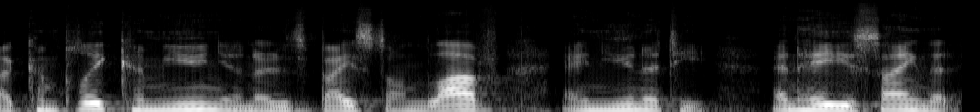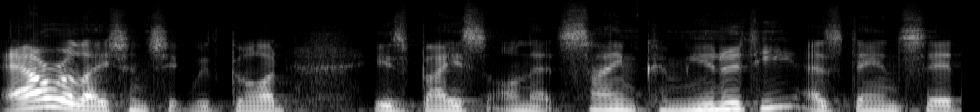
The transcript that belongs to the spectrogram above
a complete communion that is based on love and unity. And he is saying that our relationship with God is based on that same community, as Dan said,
